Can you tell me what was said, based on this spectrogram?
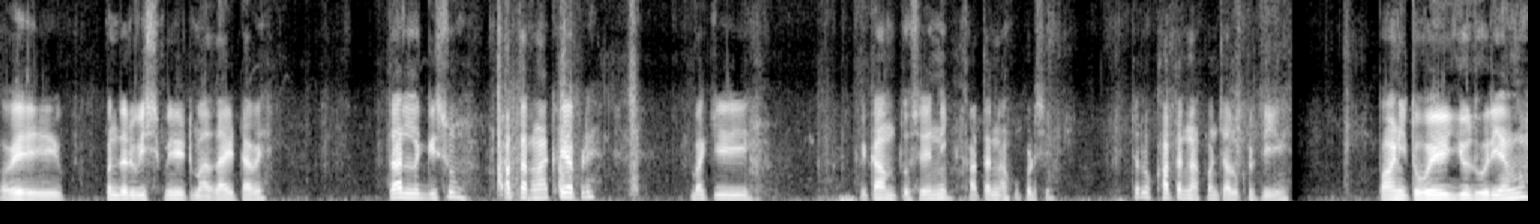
હવે પંદર વીસ મિનિટમાં લાઇટ આવે. તાર લગી શું? ખાતર નાખીએ આપણે. બાકી કે કામ તો છે નહીં. ખાતર નાખવું પડશે. ચલો, ખાતર નાખવાનું ચાલુ કરતી પાણી તો વહી ગયું ધોરિયામાં.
